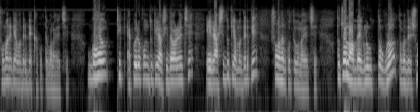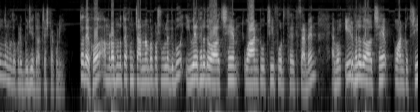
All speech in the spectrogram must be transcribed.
সমান, এটি আমাদের ব্যাখ্যা করতে বলা হয়েছে। গয়েও ঠিক একই রকম দুটি রাশি দেওয়া রয়েছে, এই রাশি দুটি আমাদেরকে সমাধান করতে বলা হয়েছে। তো চলো আমরা এগুলোর উত্তরগুলো তোমাদের সুন্দর মতো করে বুঝিয়ে দেওয়ার চেষ্টা করি। তো দেখো, আমরা মূলত এখন চার নম্বর প্রশ্নগুলো দিব। ইউ এর ভ্যালু দেওয়া হচ্ছে ওয়ান টু থ্রি ফোর থেকে সেভেন এবং এর ভ্যালু দেওয়া হচ্ছে ওয়ান টু থ্রি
